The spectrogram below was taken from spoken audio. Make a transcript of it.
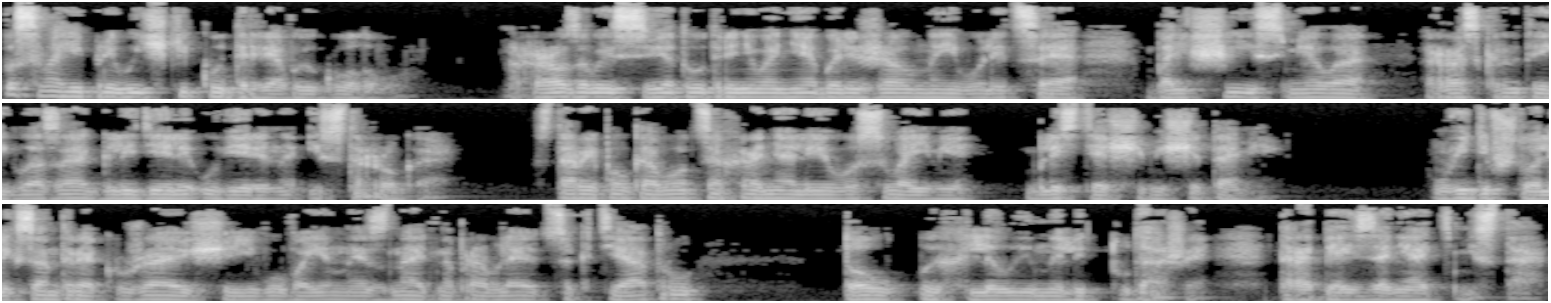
по своей привычке кудрявую голову. Розовый свет утреннего неба лежал на его лице, большие смело раскрытые глаза глядели уверенно и строго. Старые полководцы охраняли его своими блестящими щитами. Увидев, что Александр и окружающая его военная знать направляются к театру, толпы хлынули туда же, торопясь занять места.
